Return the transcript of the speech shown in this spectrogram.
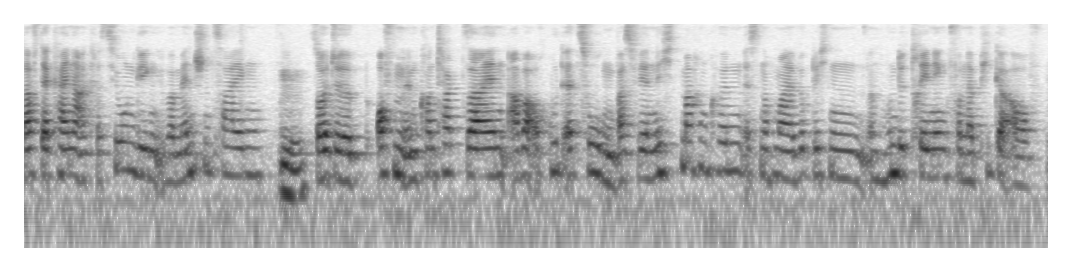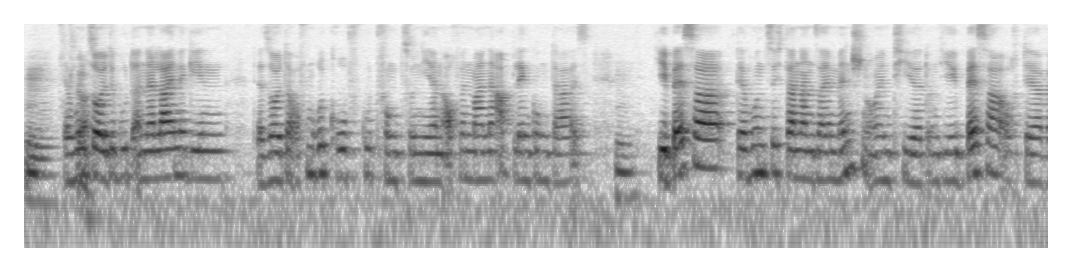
darf der keine Aggression gegenüber Menschen zeigen, mhm. sollte offen im Kontakt sein, aber auch gut erzogen. Was wir nicht machen können, ist nochmal wirklich ein, ein, Hundetraining von der Pike auf. Mhm, der Hund sollte gut an der Leine gehen, der sollte auf dem Rückruf gut funktionieren, auch wenn mal eine Ablenkung da ist. Mhm. Je besser der Hund sich dann an seinem Menschen orientiert und je besser auch der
